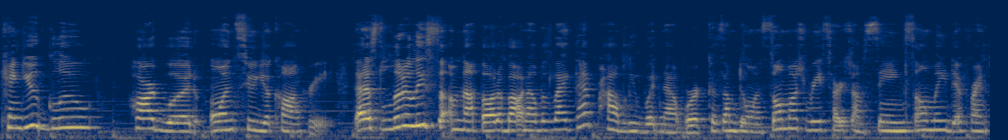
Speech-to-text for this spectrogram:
Can you glue hardwood onto your concrete? That is literally something I thought about and I was like, that probably would not work because I'm doing so much research. I'm seeing so many different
